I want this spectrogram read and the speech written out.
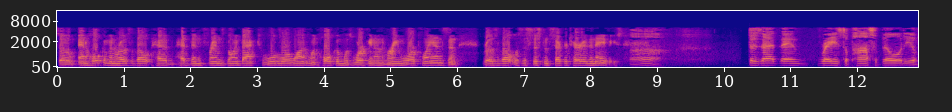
So, and Holcomb and Roosevelt had had been friends going back to World War One when Holcomb was working on the Marine War plans, and Roosevelt was Assistant Secretary of the Navy. Ah. Does that then raise the possibility of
